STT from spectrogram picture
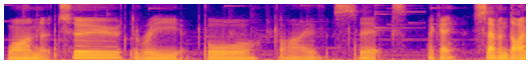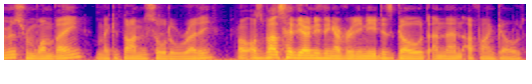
One, two, three, four, five, six, Okay, seven diamonds from one vein. Make a diamond sword already. I was about to say the only thing I really need is gold, and then I find gold.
